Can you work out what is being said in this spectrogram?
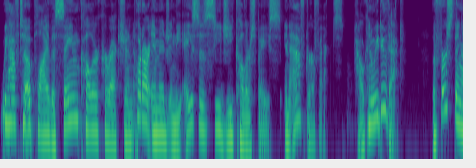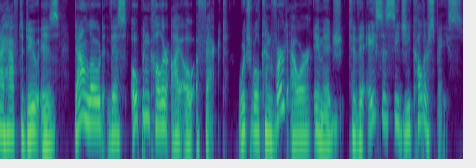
we have to apply the same color correction, put our image in the ACES CG color space in After Effects. How can we do that? The first thing I have to do is download this OpenColor IO effect which will convert our image to the ACES CG color space.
